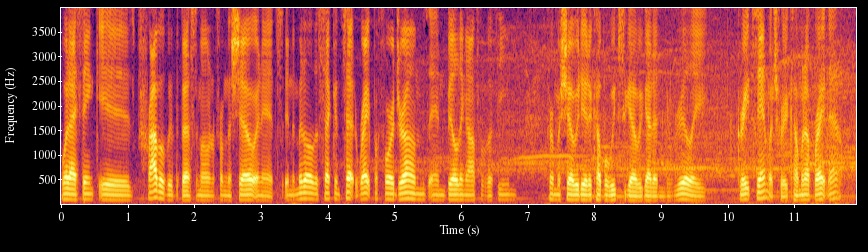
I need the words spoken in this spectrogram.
what I think is probably the best moment from the show, and it's in the middle of the second set, right before drums, and building off of a theme from a show we did a couple weeks ago. We got a really great sandwich for you coming up right now.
